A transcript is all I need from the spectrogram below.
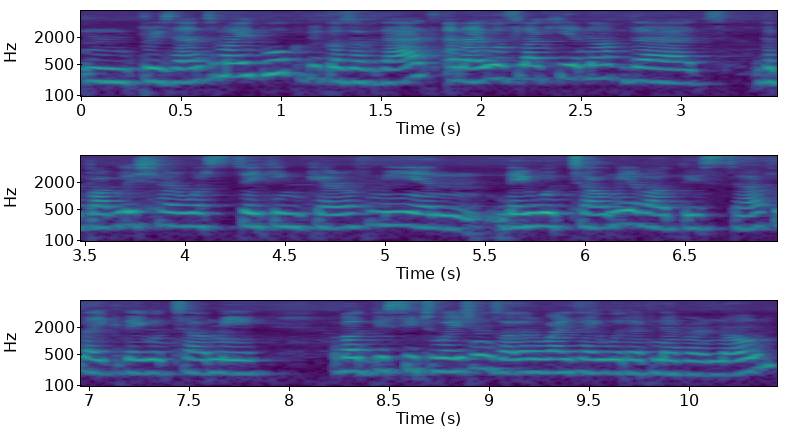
um, present my book because of that. And I was lucky enough that the publisher was taking care of me and they would tell me about this stuff. Like they would tell me about these situations, otherwise, I would have never known.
